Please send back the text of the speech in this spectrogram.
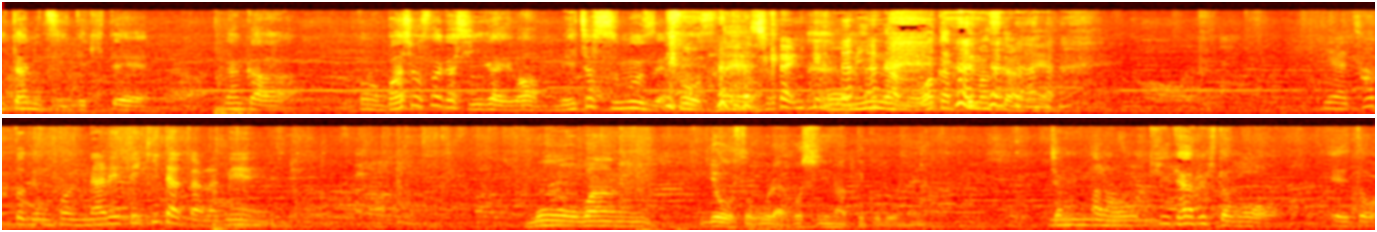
板についてきてなんかこの場所探し以外はめちゃスムーズや。そうですね。確かに。もうみんなもう分かってますからね。いやちょっとでもこれ慣れてきたからね。もうワン要素ぐらい欲しいなってくるよね。じゃああの聞いてある人も、えー、と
